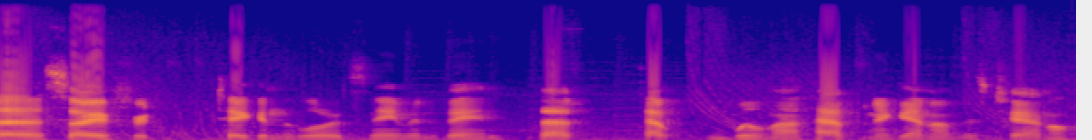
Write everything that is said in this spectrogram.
Uh, sorry for taking the Lord's name in vain. That that will not happen again on this channel.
